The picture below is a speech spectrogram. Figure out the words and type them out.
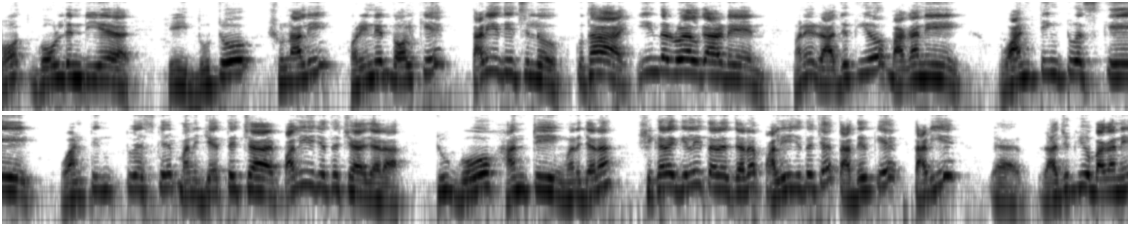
both golden deer সেই দুটো সোনালি হরিণের দলকে তাড়িয়ে দিয়েছিল। কোথায়? ইন দ্য রয়্যাল গার্ডেন মানে রাজকীয় বাগানে। Wanting to escape wanting to escape মানে যেতে চায়, পালিয়ে যেতে চায় যারা টু গো হান্টিং মানে যারা শিকারে গেলেই তারা, যারা পালিয়ে যেতে চায়, তাদেরকে তাড়িয়ে রাজকীয় বাগানে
